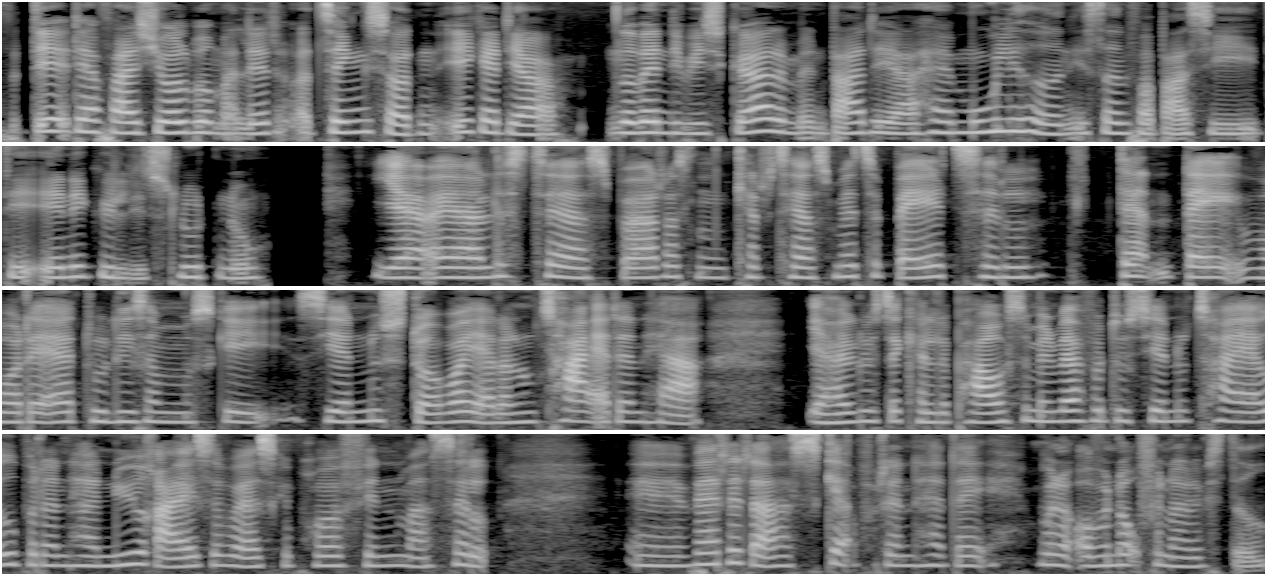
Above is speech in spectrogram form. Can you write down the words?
For det, det har faktisk hjulpet mig lidt at tænke sådan. Ikke at jeg nødvendigvis gør det, men bare det at have muligheden, i stedet for bare at sige, det er endegyldigt slut nu. Ja, og jeg har lyst til at spørge dig, sådan, kan du tage os med tilbage til den dag, hvor det er, at du ligesom måske siger, nu stopper jeg, eller nu tager jeg den her, jeg har ikke lyst til at kalde det pause, men i hvert fald du siger, nu tager jeg ud på den her nye rejse, hvor jeg skal prøve at finde mig selv. Øh, hvad er det, der sker på den her dag, og hvornår finder det sted?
